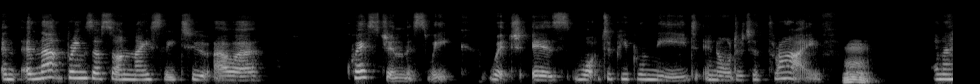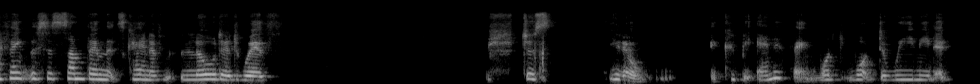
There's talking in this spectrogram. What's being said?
and, and that brings us on nicely to our question this week, which is what do people need in order to thrive? Mm. And I think this is something that's kind of loaded with just, you know, it could be anything. What what do we need?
